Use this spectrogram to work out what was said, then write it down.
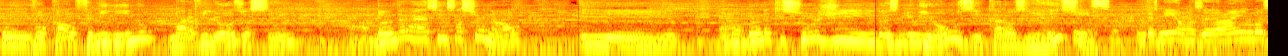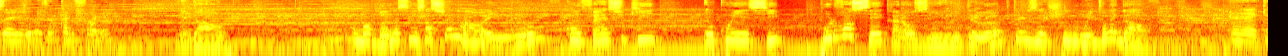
com um vocal feminino maravilhoso assim. A banda é sensacional e é uma banda que surge em 2011, Carolzinha, é isso? Isso, em 2011, lá em Los Angeles, na Califórnia. Legal. Uma banda sensacional aí. Eu confesso que eu conheci por você, Carolzinha, Interrupters, e achei muito legal. É, que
